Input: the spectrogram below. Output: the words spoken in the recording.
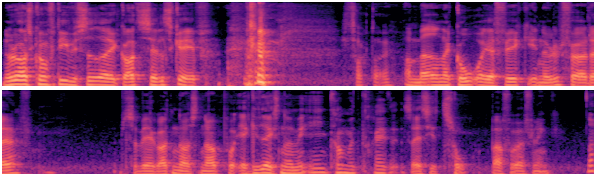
Nu er det også kun fordi, vi sidder i et godt selskab, Fuck dig. og maden er god, og jeg fik en øl før da. Så vil jeg godt nå sådan op på. Jeg gider ikke sådan noget med 1,3, så jeg siger 2, bare for at være flink. Nå.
